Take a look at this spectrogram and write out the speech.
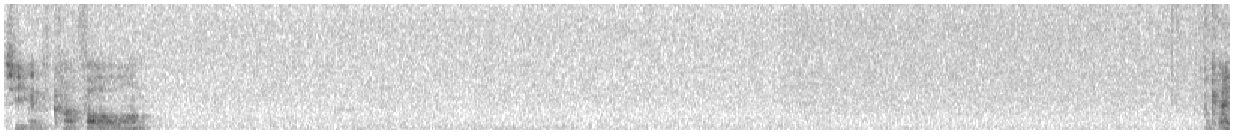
so you can kind of follow along. Okay.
